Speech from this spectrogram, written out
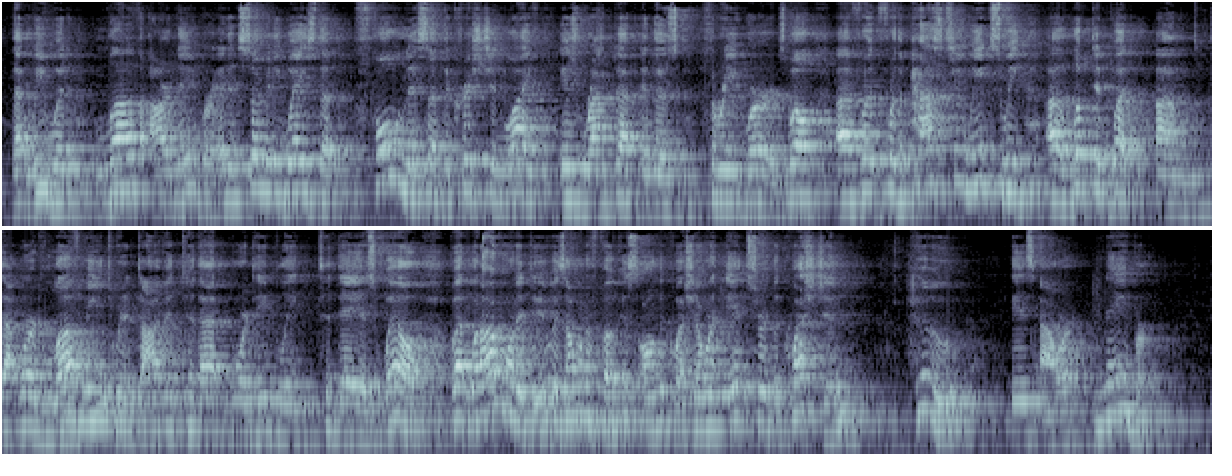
that we would love our neighbor. And in so many ways, the fullness of the Christian life is wrapped up in those three words. Well, uh, for, for the past two weeks, we uh, looked at what um, that word love means. We're going to dive into that more deeply today as well. But what I want to do is I want to focus on the question, I want to answer the question who is our neighbor?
